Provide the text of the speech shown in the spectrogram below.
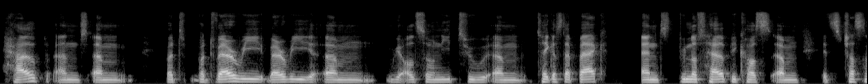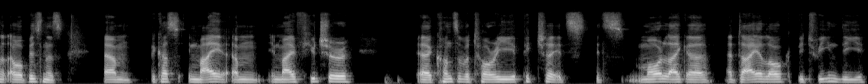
help and um, but but where we where we um, we also need to um, take a step back and do not help because um, it's just not our business. Um, because in my um, in my future uh, conservatory picture, it's it's more like a, a dialogue between the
